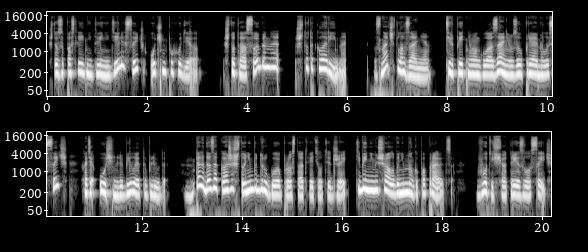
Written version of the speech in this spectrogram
что за последние две недели Сейдж очень похудела. Что-то особенное, что-то калорийное. Значит, лазанья. Терпеть не могу лазанью, заупрямилась Сейдж, хотя очень любила это блюдо. «Тогда закажешь что-нибудь другое», — просто ответил Ти-Джей. «Тебе не мешало бы немного поправиться». Вот еще отрезала Сейдж,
